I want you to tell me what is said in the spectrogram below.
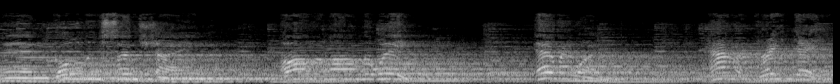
and golden sunshine all along the way. Everyone, have a great day.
